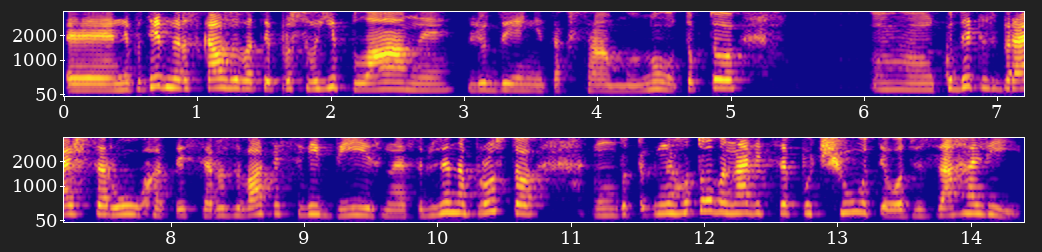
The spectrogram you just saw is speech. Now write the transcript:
Е, не потрібно розказувати про свої плани людині так само. Ну, тобто, куди ти збираєшся рухатися, розвивати свій бізнес. Людина просто не готова навіть це почути, от взагалі.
